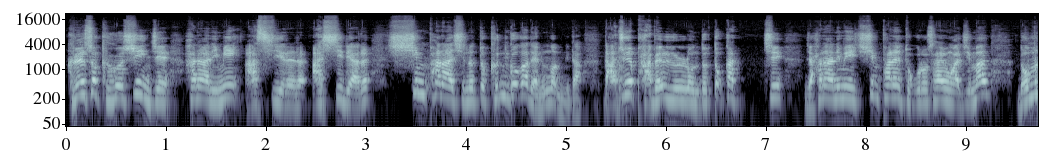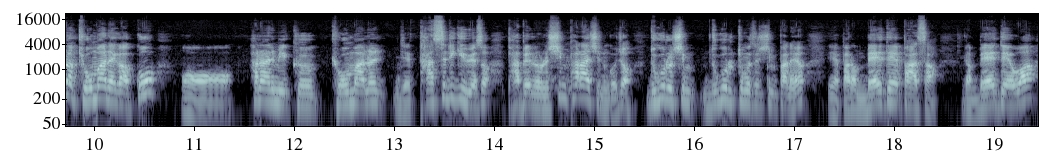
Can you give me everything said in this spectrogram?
그래서 그것이 이제 하나님이 아시리아를, 아시리아를 심판하시는 또 근거가 되는 겁니다. 나중에 바벨론도 똑같 이 이제 하나님이 심판의 도구로 사용하지만 너무나 교만해 갖고 어 하나님이 그 교만을 이제 다스리기 위해서 바벨론을 심판하시는 거죠. 누구를 심 누구를 통해서 심판해요? 예, 바로 메데 바사. 그러니까 메데와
